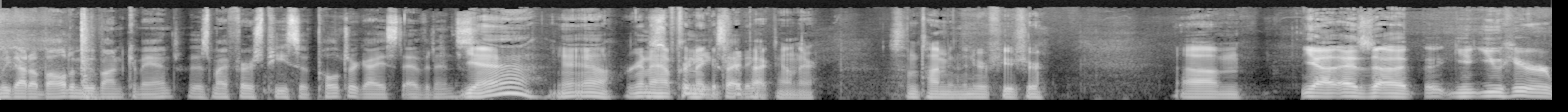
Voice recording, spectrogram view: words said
We got a ball to move on command. It was my first piece of poltergeist evidence. Yeah, yeah, yeah. We're gonna It's have to make a exciting. trip back down there sometime in the near future. Um, yeah, as uh, you you hear.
